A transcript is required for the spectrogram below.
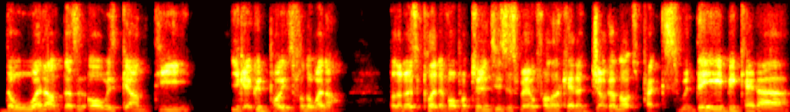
the winner doesn't always guarantee you get good points for the winner. But there is plenty of opportunities as well for the kind of juggernauts picks. Would they be kind of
